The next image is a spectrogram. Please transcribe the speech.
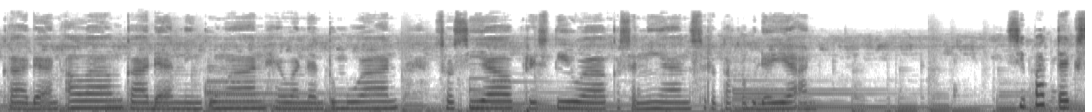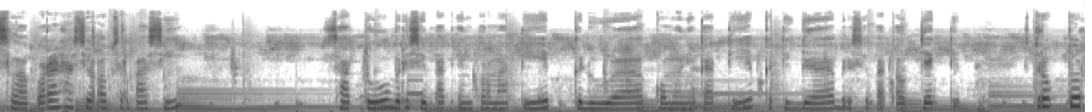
keadaan alam, keadaan lingkungan, hewan dan tumbuhan, sosial, peristiwa, kesenian, serta kebudayaan. Sifat teks laporan hasil observasi satu bersifat informatif, kedua komunikatif, ketiga bersifat objektif. Struktur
